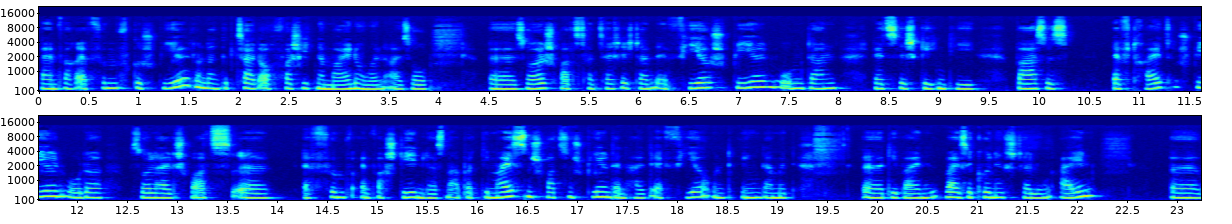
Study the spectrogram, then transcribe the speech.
einfach F5 gespielt und dann gibt es halt auch verschiedene Meinungen. Also äh, soll Schwarz tatsächlich dann F4 spielen, um dann letztlich gegen die Basis F3 zu spielen oder soll halt Schwarz äh, F5 einfach stehen lassen. Aber die meisten Schwarzen spielen dann halt F4 und engen damit äh, die weiße Königsstellung ein, äh,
